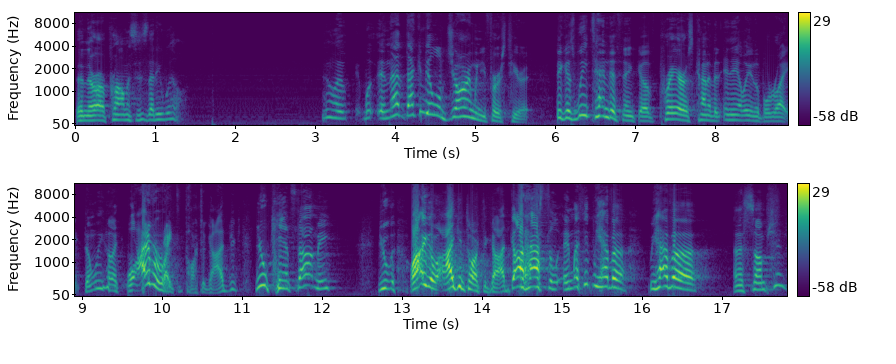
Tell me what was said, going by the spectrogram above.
than there are promises that he will. You know, and that, that can be a little jarring when you first hear it because we tend to think of prayer as kind of an inalienable right, don't we? Like, well, I have a right to talk to God. You, you can't stop me. You, well, I go, I can talk to God. God has to, and I think we have a we have a an assumption.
